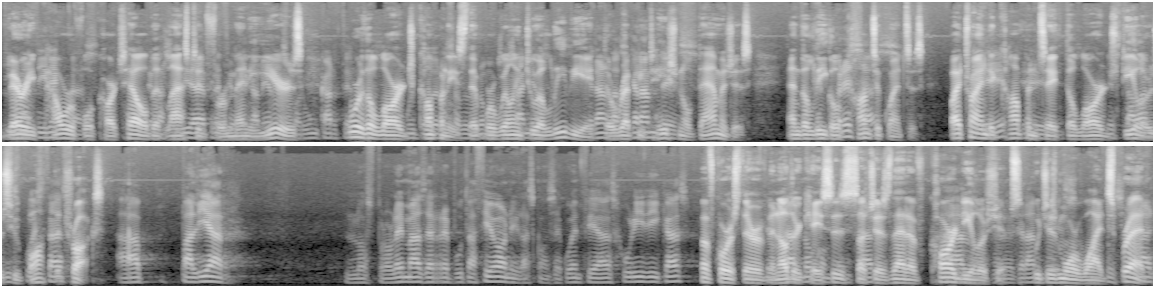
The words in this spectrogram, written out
very powerful cartel that lasted for many years por un cártel were the large companies that were willing to alleviate the reputational damages and the legal consequences by trying to eh, compensate the large dealers who bought the trucks. a paliar los problemas de reputación y las consecuencias jurídicas Of course, there have been other cases, such as that of car eh, dealerships, which is more widespread.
